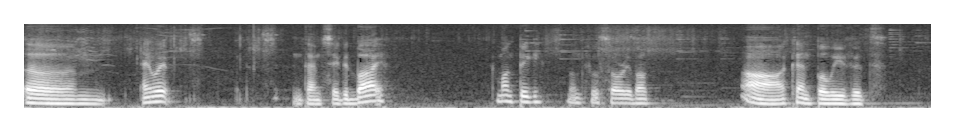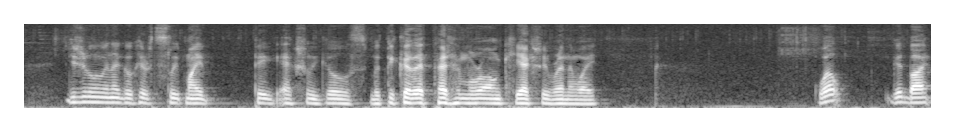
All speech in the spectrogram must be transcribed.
um, anyway time to say goodbye Come on, piggy. Don't feel sorry about... Ah, I can't believe it. Usually when I go here to sleep, my pig actually goes, but because I pet him wrong, he actually ran away. Well, goodbye.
